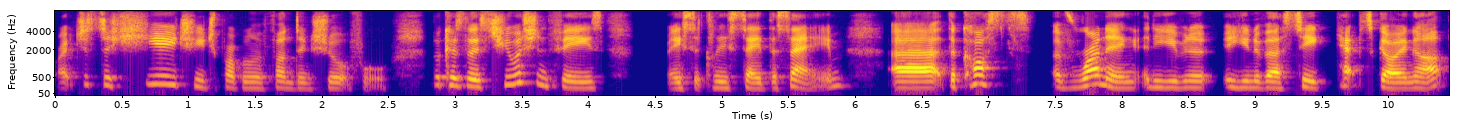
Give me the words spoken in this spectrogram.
right? Just a huge, huge problem of funding shortfall because those tuition fees basically stayed the same. Uh, the costs of running a, uni- a university kept going up,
